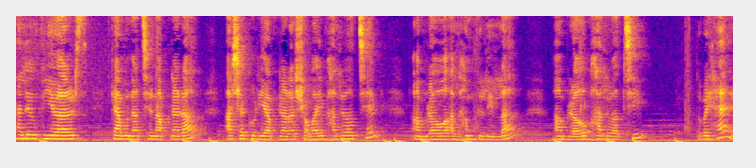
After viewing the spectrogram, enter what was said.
হ্যালো ভিউয়ার্স, কেমন আছেন আপনারা? আশা করি আপনারা সবাই ভালো আছেন। আমরাও আলহামদুলিল্লাহ, আমরাও ভালো আছি। তবে হ্যাঁ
